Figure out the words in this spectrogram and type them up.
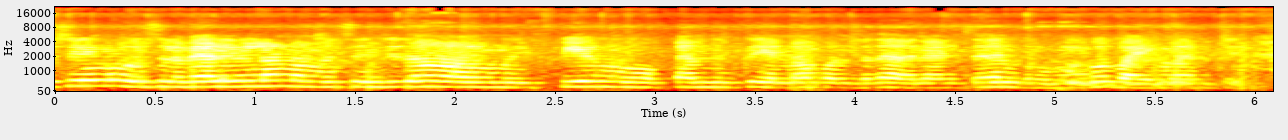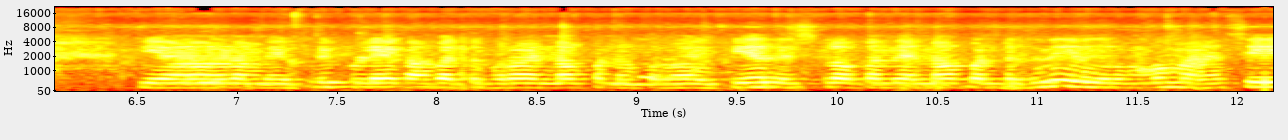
விஷயங்கள் ஒரு சில வேலைகள்லாம் நம்ம செஞ்சு தான் ஆகணும். இப்பயே உட்காந்துட்டு என்ன பண்ணுறது அதை நினச்சா எனக்கு ரொம்ப பயமாக இருக்குது நம்ம எப்படி பிள்ளைய காப்பாற்ற போகிறோம் என்ன பண்ண போகிறோம் இப்பயே ரெஸ்ட்டில் உட்காந்து என்ன பண்ணுறதுன்னு எனக்கு ரொம்ப மனசே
